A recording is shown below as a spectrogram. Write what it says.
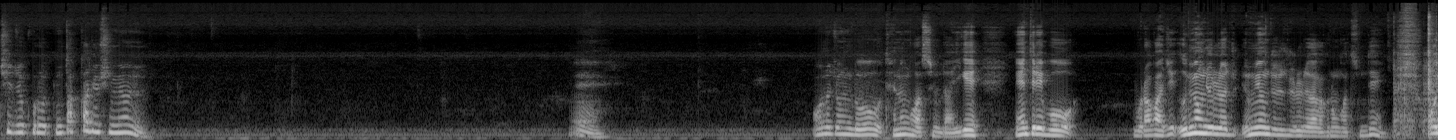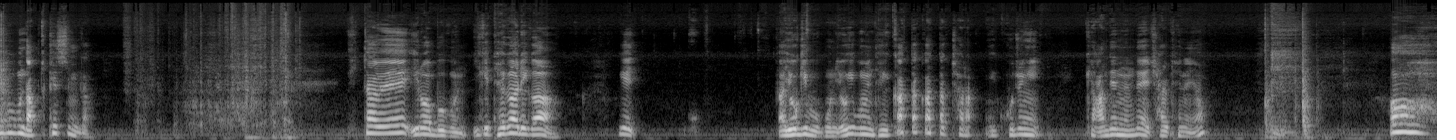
자체적으로 좀 닦아주시면 예 어느 정도 되는 것 같습니다. 이게 얘네들이 뭐 뭐라고 하지 음영 눌러 음영 주려다가 그런 것 같은데 어 이 부분 납득했습니다. 기타 외에 이런 부분 이게 대가리가 이게 아 여기 부분 여기 보면 되게 까딱까딱 잘 안- 고정이 이렇게 안 됐는데 잘 되네요. 아기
